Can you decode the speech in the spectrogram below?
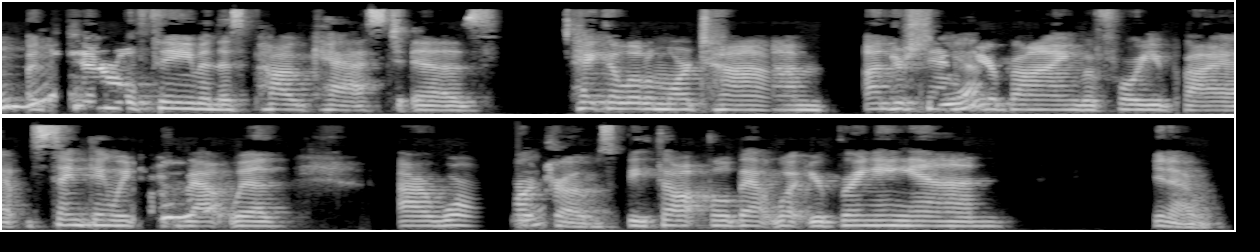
mm-hmm. a general theme in this podcast is take a little more time, understand yep. what you're buying before you buy it. Same thing we talk about with our wardrobes. Be thoughtful about what you're bringing in, you know,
